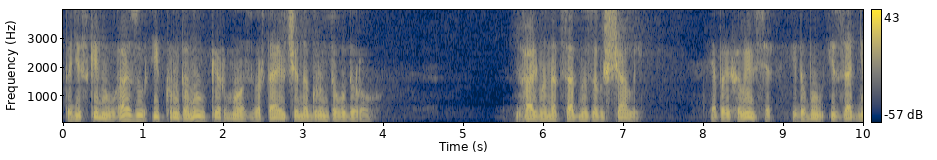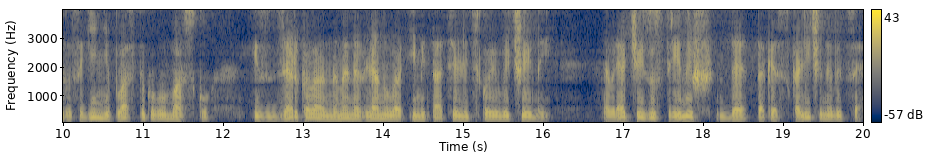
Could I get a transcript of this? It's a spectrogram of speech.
Тоді скинув газу і крутанув кермо, звертаючи на ґрунтову дорогу. Гальма надсадно завищали. Я перехилився і добув із заднього сидіння пластикову маску. Із дзеркала на мене глянула імітація людської личини. Навряд чи й зустрінеш, де таке скалічене лице.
